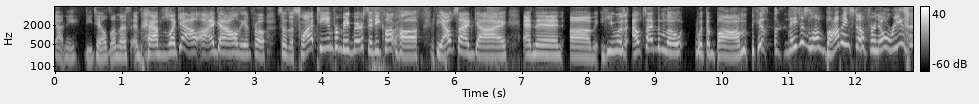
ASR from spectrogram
got any details on this?" And Babs was like, "Yeah, I I got all the info." So the SWAT team from Big Bear City caught Huff, the outside guy, and then um, he was outside the moat with a bomb because they just love bombing stuff for no reason.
